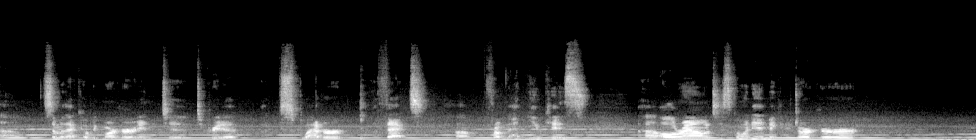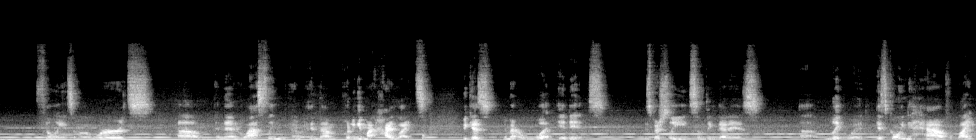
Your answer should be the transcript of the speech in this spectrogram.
um, some of that Copic marker in to, to create a, a splatter effect um, from that mucus uh, all around. Just going in, making it darker, filling in some of the words. Um, and then lastly, and I'm putting in my highlights because no matter what it is, especially something that is uh, liquid, it's going to have light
